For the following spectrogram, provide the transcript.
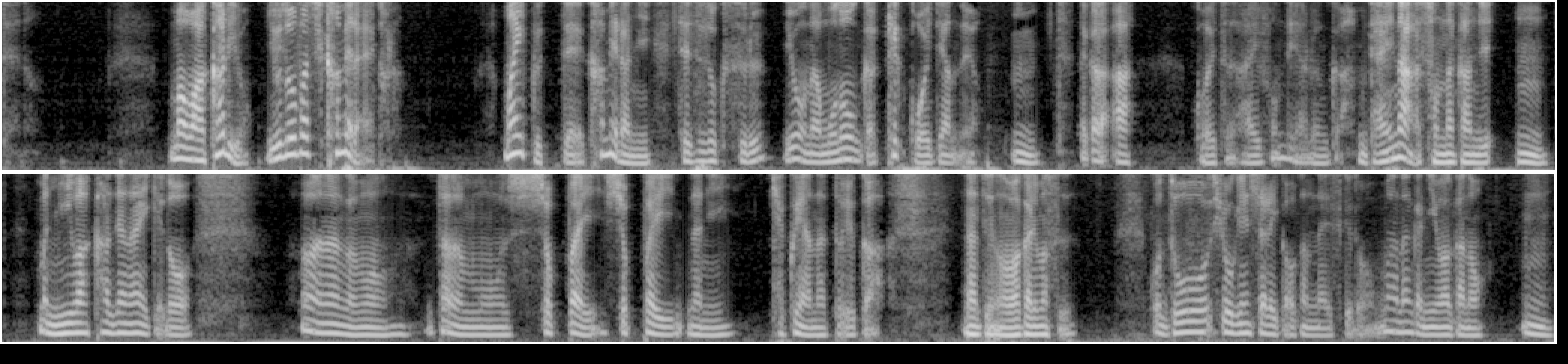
たいな。まあわかるよ。ヨドバシカメラやから。マイクってカメラに接続するようなものが結構置いてあるのよ。うん。だから、あ、こいつ iPhone でやるんか、みたいな、そんな感じ。うん。まあ、にわかじゃないけど、まあなんかもう、ただもう、しょっぱい、しょっぱい何、客やなというか、なんていうのわかります？これどう表現したらいいかわかんないですけど、まあなんかにわかの、うん。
